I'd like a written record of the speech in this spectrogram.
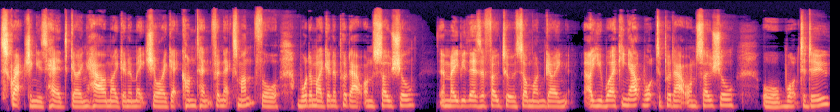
scratching his head, going, How am I going to make sure I get content for next month? Or what am I going to put out on social? And maybe there's a photo of someone going, Are you working out what to put out on social or what to do?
